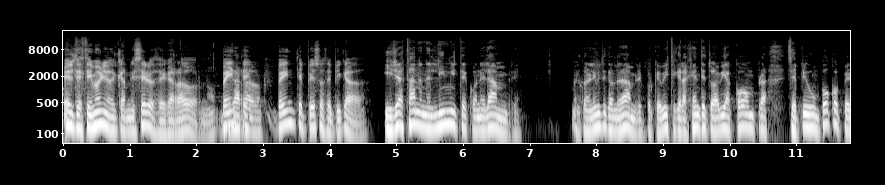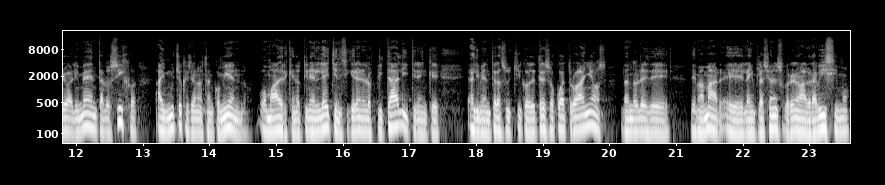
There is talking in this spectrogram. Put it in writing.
El testimonio del carnicero es desgarrador, ¿no? 20, pesos de picada. Y ya están en el límite con el hambre. Con el límite con el hambre, porque viste que la gente todavía compra, se priva un poco, pero alimenta a los hijos. Hay muchos que ya no están comiendo, o madres que no tienen leche ni siquiera en el hospital y tienen que alimentar a sus chicos de tres o cuatro años dándoles de, mamar. Eh, la inflación es un problema gravísimo,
